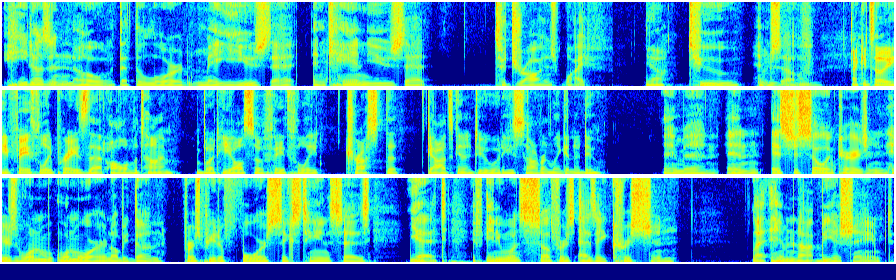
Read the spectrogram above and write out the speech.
he doesn't know that the Lord may use that and can use that to draw his wife Yeah. to himself. Mm-hmm. I can tell you he faithfully prays that all of the time, but he also faithfully trusts that God's going to do what he's sovereignly going to do. Amen. And it's just so encouraging. Here's one one more and I'll be done. First Peter 4:16 says, "Yet if anyone suffers as a Christian, let him not be ashamed,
